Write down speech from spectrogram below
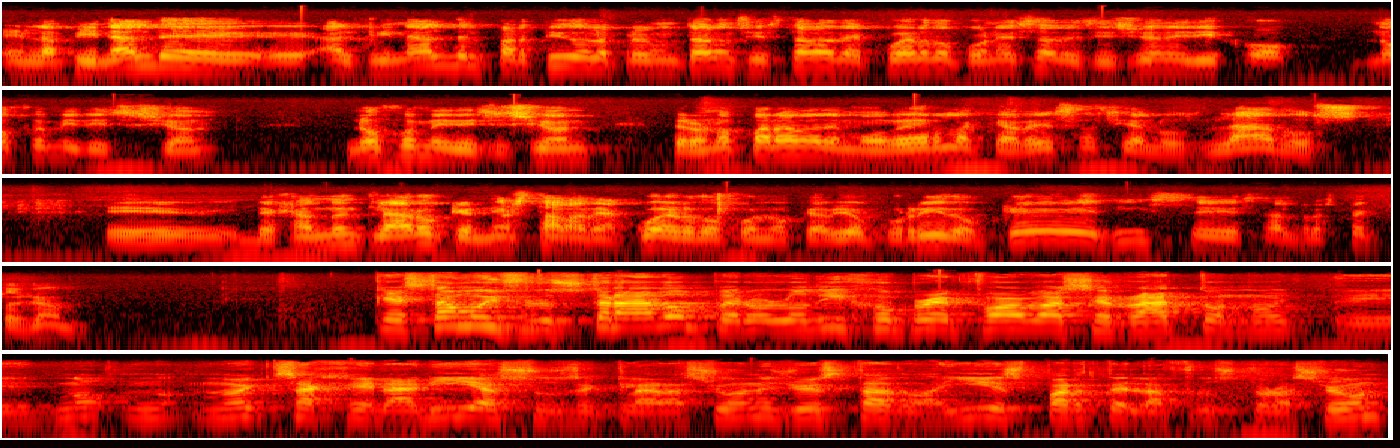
En la final de, eh, al final del partido le preguntaron si estaba de acuerdo con esa decisión y dijo, no fue mi decisión, no fue mi decisión, pero no paraba de mover la cabeza hacia los lados, eh, dejando en claro que no estaba de acuerdo con lo que había ocurrido. ¿Qué dices al respecto, John? Que está muy frustrado, pero lo dijo Brett Favre hace rato, no, eh, no, no, no exageraría sus declaraciones, yo he estado ahí, es parte de la frustración.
